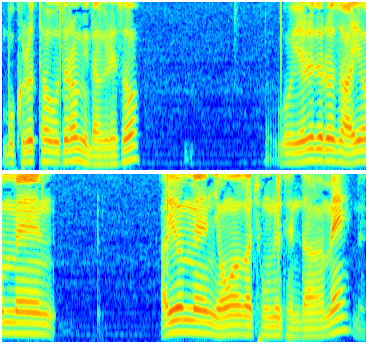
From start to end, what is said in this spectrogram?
뭐 그렇다고들 합니다. 그래서 뭐 예를 들어서 아이언맨 아이언맨 영화가 종료된 다음에 네.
